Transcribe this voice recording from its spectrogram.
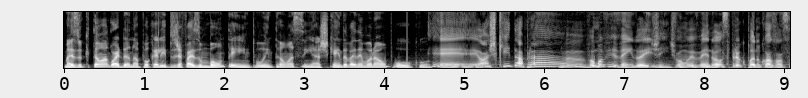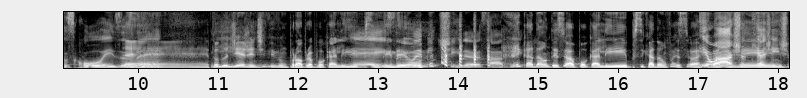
Mas o que estão aguardando o apocalipse já faz um bom tempo, então assim, acho que ainda vai demorar um pouco. É, eu acho que dá pra. Vamos vivendo aí, gente. Vamos vivendo, vamos se preocupando com as nossas coisas, né? É, todo dia a E- gente vive um próprio apocalipse, é, entendeu? Isso não é mentira, sabe? Cada um tem seu apocalipse, cada um faz seu Eu acho que a gente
